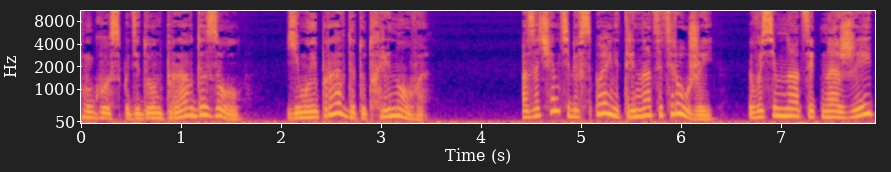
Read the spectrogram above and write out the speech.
«Господи, да он правда зол. Ему и правда тут хреново. А зачем тебе в спальне 13 ружей, 18 ножей,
